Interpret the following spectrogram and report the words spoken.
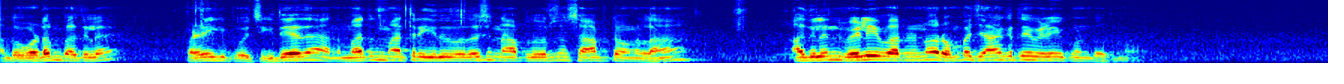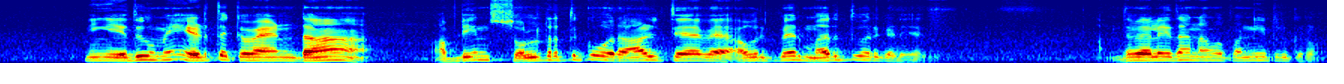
அந்த உடம்பு அதில் பழகி போச்சு. இதே தான் அந்த மருந்து மாத்திரை இருபது வருஷம் நாற்பது வருஷம் சாப்பிட்டவங்களாம் அதுலேருந்து வெளியே வரணும்னா ரொம்ப ஜாக்கிரதையாக வெளியே கொண்டு வரணும். நீங்கள் எதுவுமே எடுத்துக்க வேண்டாம் அப்படின்னு சொல்கிறதுக்கு ஒரு ஆள் தேவை. அவருக்கு பேர் மருத்துவர் கிடையாது. அந்த வேலையை தான் நம்ம பண்ணிகிட்ருக்குறோம்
